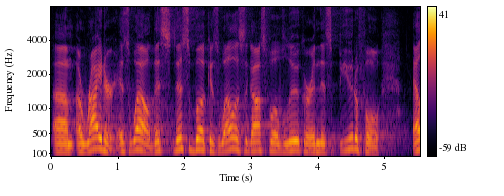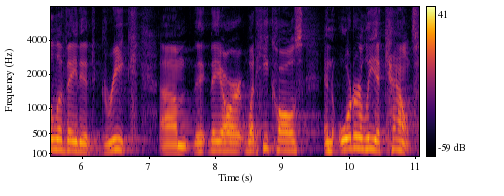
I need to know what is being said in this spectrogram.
um, a writer as well. This, this book, as well as the Gospel of Luke, are in this beautiful, elevated Greek. Um, they, they, are what he calls an orderly account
